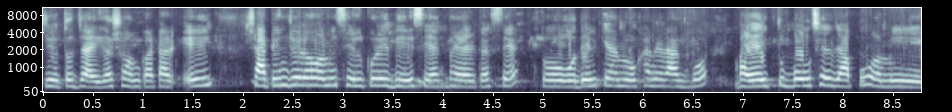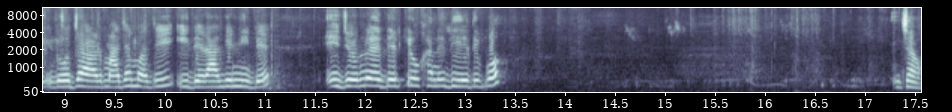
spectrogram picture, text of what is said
যেহেতু জায়গা সংকট, আর এই শার্টিন জোড়াও আমি সেল করে দিয়েছি এক ভাইয়ের কাছে। তো ওদেরকে আমি ওখানে রাখব। ভাইয়া একটু বলছে যে, আপু, আমি রোজার মাঝামাঝি ঈদের আগে নিবে, এই জন্য এদেরকে ওখানে দিয়ে দিব। যাও।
